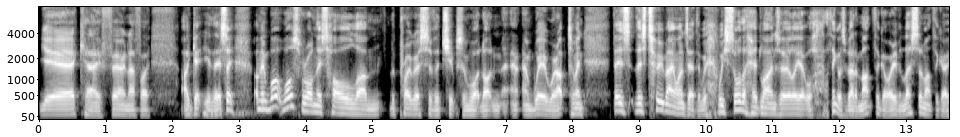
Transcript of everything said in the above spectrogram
Yeah, okay, fair enough. I, I get you there. So, I mean, whilst we're on this whole um, the progress of the chips and whatnot, and, and where we're up to, I mean, there's there's two main ones out there. We, we saw the headlines earlier. Well, I think it was about a month ago, or even less than a month ago,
